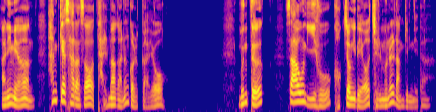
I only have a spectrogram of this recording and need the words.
아니면 함께 살아서 닮아가는 걸까요? 문득 싸운 이후 걱정이 되어 질문을 남깁니다.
